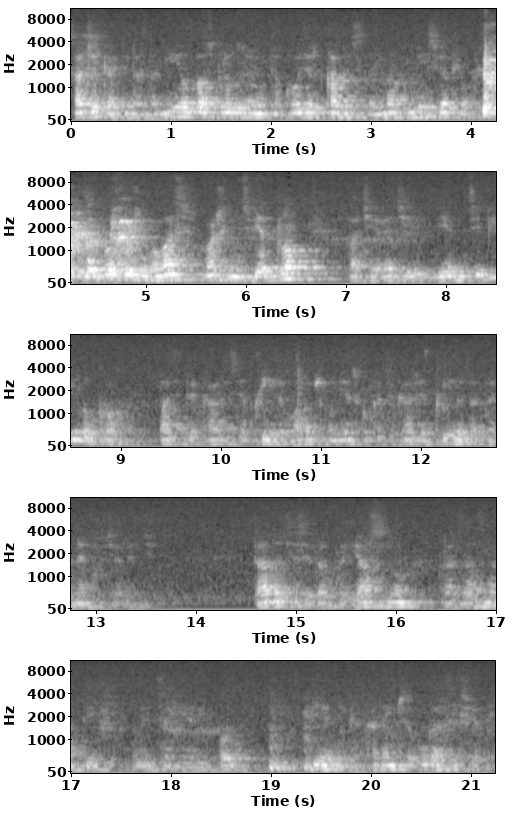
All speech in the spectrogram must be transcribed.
sačekajte nas da mi od vas preuzmemo također kabes, da imamo mi svjetlo, da poslužimo vas, vašim svjetlom, pa će reći vjernici bilo ko. Pazite, kaže se kile u arabskom jeziku, kad se kaže kile, dakle neko će reći. Tada će se dakle jasno razaznati lice mjeri od vjernika, kada im se ugasi svjetlo.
